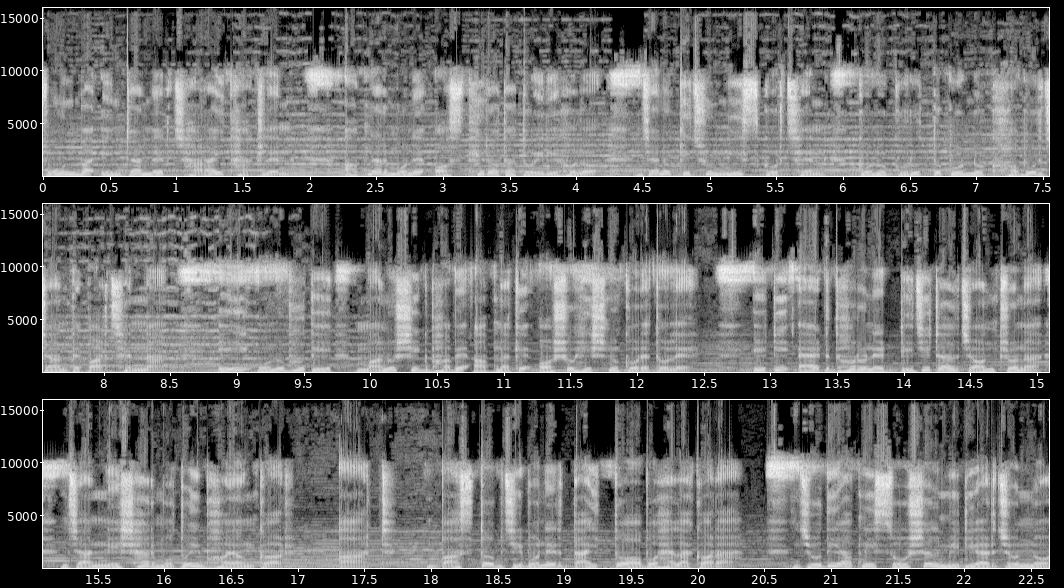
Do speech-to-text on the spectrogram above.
ফোন বা ইন্টারনেট ছাড়াই থাকলেন। আপনার মনে অস্থিরতা তৈরি হলো, যেন কিছু মিস করছেন, কোনো গুরুত্বপূর্ণ খবর জানতে পারছেন না। এই অনুভূতি মানসিকভাবে আপনাকে অসহিষ্ণু করে তোলে। এটি এক ধরনের ডিজিটাল যন্ত্রণা যা নেশার মতোই ভয়ঙ্কর। আট, বাস্তব জীবনের দায়িত্ব অবহেলা করা। যদি আপনি সোশ্যাল মিডিয়ার জন্য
